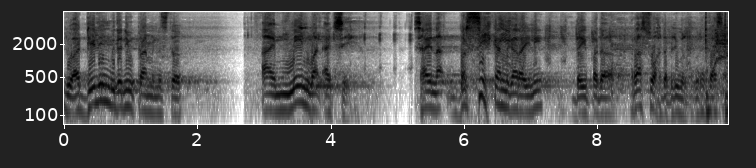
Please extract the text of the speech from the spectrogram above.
you are dealing with the new prime minister. I mean what I say. Saya nak bersihkan negara ini daripada rasuah dan penyuluh kuasa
